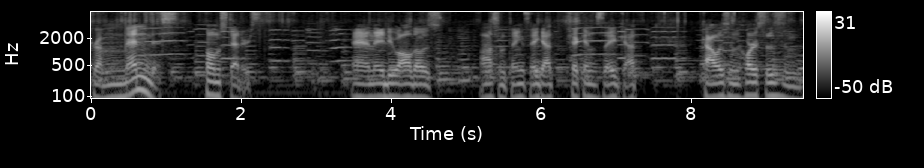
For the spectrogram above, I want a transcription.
tremendous homesteaders. And they do all those awesome things. They got chickens, they got cows and horses and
